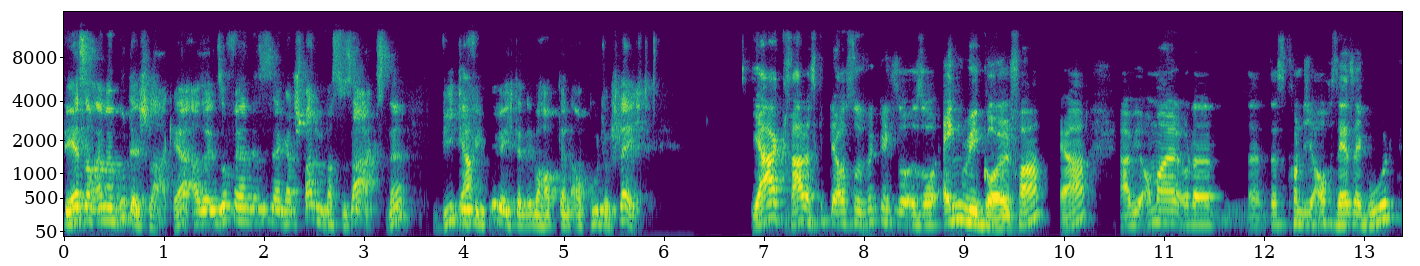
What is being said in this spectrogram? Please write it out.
Der ist auch einmal gut, der Schlag. Ja? Also insofern, das ist ja ganz spannend, was du sagst. Ne? Wie definiere ja. ich denn überhaupt dann auch gut und schlecht? Ja, gerade, es gibt ja auch so wirklich so, so Angry Golfer, ja, habe ich auch mal, oder das konnte ich auch sehr, sehr gut.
